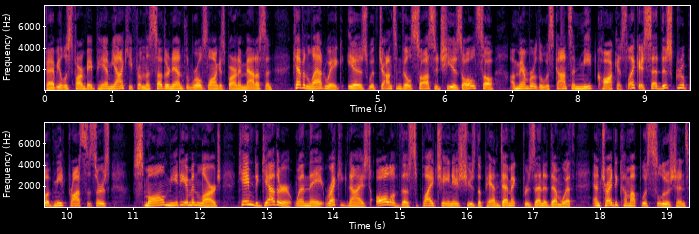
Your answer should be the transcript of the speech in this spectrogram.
Fabulous Farm Babe Pam Jahnke from the southern end of the world's longest barn in Madison. Kevin Ladwig is with Johnsonville Sausage. He is also a member of the Wisconsin Meat Caucus. Like I said, this group of meat processors, small, medium, and large, came together when they recognized all of the supply chain issues the pandemic presented them with and tried to come up with solutions.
